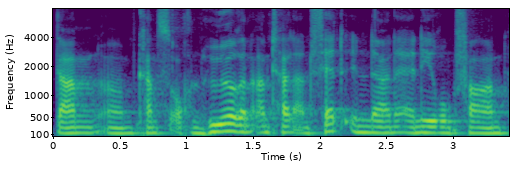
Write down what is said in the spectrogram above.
dann ähm, kannst du auch einen höheren Anteil an Fett in deine Ernährung fahren.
